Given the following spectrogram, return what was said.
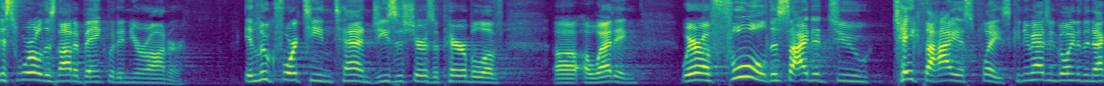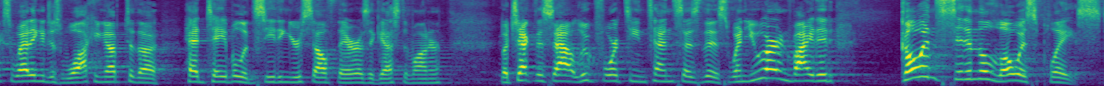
This world is not a banquet in your honor. In Luke 14 10, Jesus shares a parable of uh, a wedding where a fool decided to take the highest place. Can you imagine going to the next wedding and just walking up to the head table and seating yourself there as a guest of honor? But check this out. Luke 14 10 says this When you are invited, Go and sit in the lowest place,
